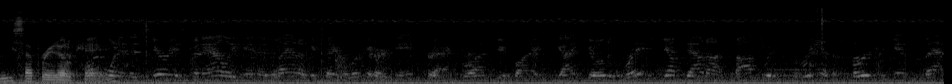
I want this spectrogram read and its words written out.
These separate okay. When in the series finale in Atlanta, we take a look at our game track brought to you by Geico. The Braves jumped out on top with three in the first against Matt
